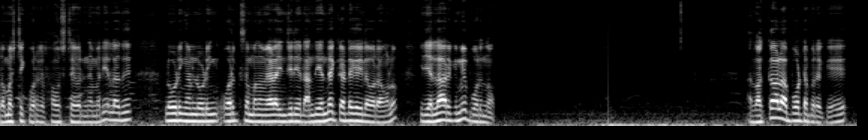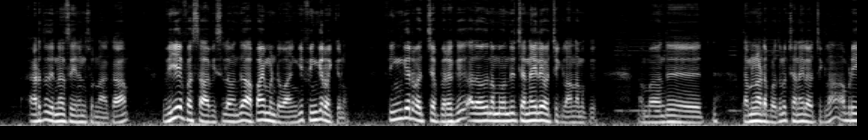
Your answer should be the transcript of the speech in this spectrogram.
டொமஸ்டிக் ஒர்க்கர் ஹவுஸ் டிரைவர் இந்த மாதிரி அல்லது லோடிங் அன்லோடிங் ஒர்க் சம்மந்தம் வேலை இன்ஜினியர் அந்த எந்த கேட்டகரியில் வராங்களோ இது எல்லாருக்குமே பொருந்தும். வக்காலா போட்ட பிறகு அடுத்தது என்ன செய்யணும்னு சொன்னாக்கா விஎஃப்எஸ் ஆஃபீஸில் வந்து அப்பாயின்மெண்ட் வாங்கி ஃபிங்கர் வைக்கணும். ஃபிங்கர் வச்ச பிறகு அதாவது நம்ம வந்து சென்னையிலே வச்சுக்கலாம் நமக்கு. நம்ம வந்து தமிழ்நாட்டை பொறுத்தவரை சென்னையில் வச்சுக்கலாம். அப்படி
